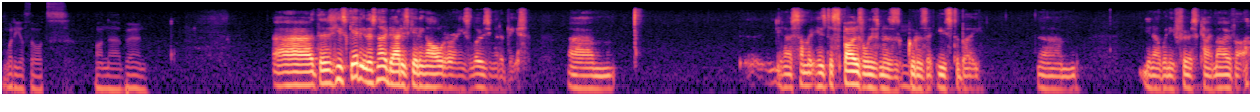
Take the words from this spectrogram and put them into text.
what are your thoughts on uh, Burn? Uh, there's, he's getting. There's no doubt he's getting older and he's losing it a bit. Um, you know, some his disposal isn't as mm. good as it used to be. Um, you know, when he first came over.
